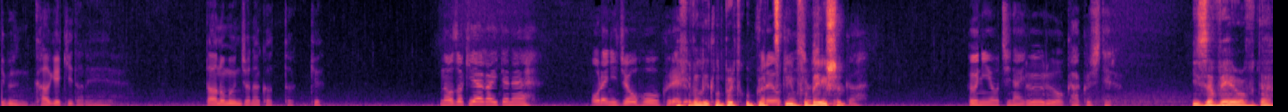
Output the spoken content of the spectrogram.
気分過激だね頼むんじゃなかったっけ覗き屋がいてね俺に情報をく I れ have る a little bird who それを brings the 検証した information. 結果腑に落ちないルールを隠してる He's aware of that.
